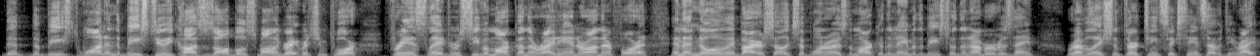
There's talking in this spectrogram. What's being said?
the, the beast one and the beast two, he causes all, both small and great, rich and poor, free and slave, to receive a mark on their right hand or on their forehead. And that no one may buy or sell except one who has the mark of the name of the beast or the number of his name. Revelation 13, 16, and 17, right?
